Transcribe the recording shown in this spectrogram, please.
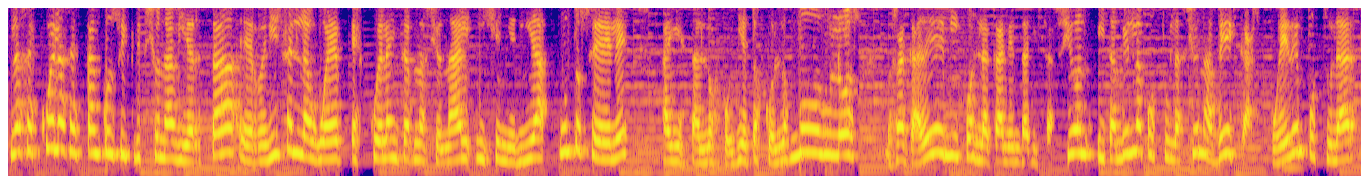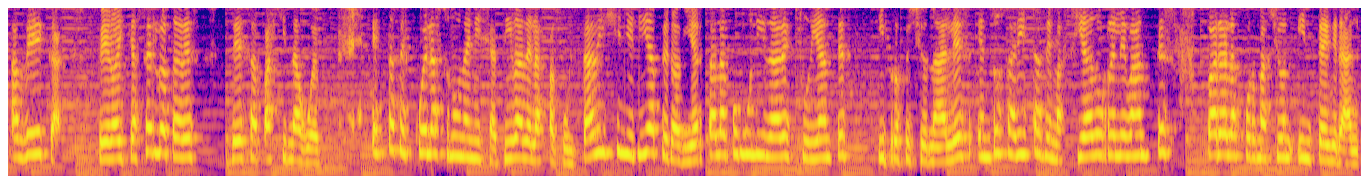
Las escuelas están con su inscripción abierta. Eh, revisen la web Escuela Internacional Ingeniería.cl. Ahí están los folletos con los módulos, los académicos, la calendarización y también la postulación a becas. Pueden postular a becas, pero hay que hacerlo a través de esa página web. Estas escuelas son una iniciativa de la Facultad de Ingeniería, pero abierta a la comunidad de estudiantes y profesionales en dos aristas demasiado relevantes para la formación integral,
